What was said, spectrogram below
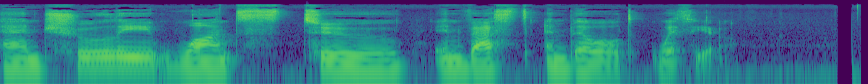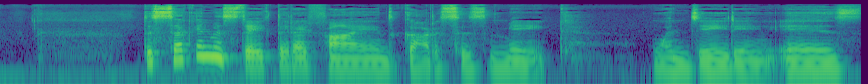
and truly wants to invest and build with you. The second mistake that I find goddesses make when dating is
